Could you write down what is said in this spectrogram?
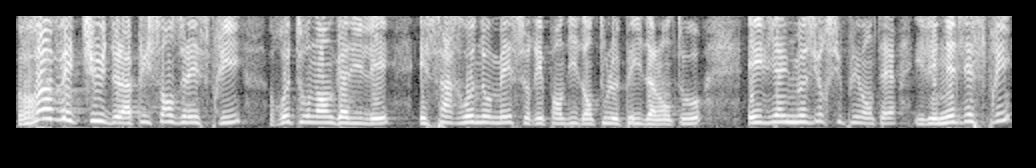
revêtu de la puissance de l'Esprit, retourna en Galilée, et sa renommée se répandit dans tout le pays d'alentour. Et il y a une mesure supplémentaire, il est né de l'Esprit,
